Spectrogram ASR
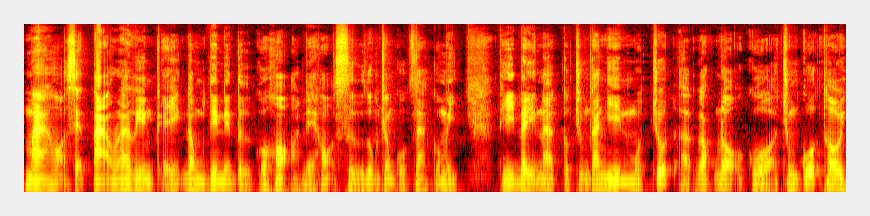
mà họ sẽ tạo ra riêng cái đồng tiền điện tử của họ để họ sử dụng trong quốc gia của mình. Thì đấy là chúng ta nhìn một chút ở góc độ của Trung Quốc thôi.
